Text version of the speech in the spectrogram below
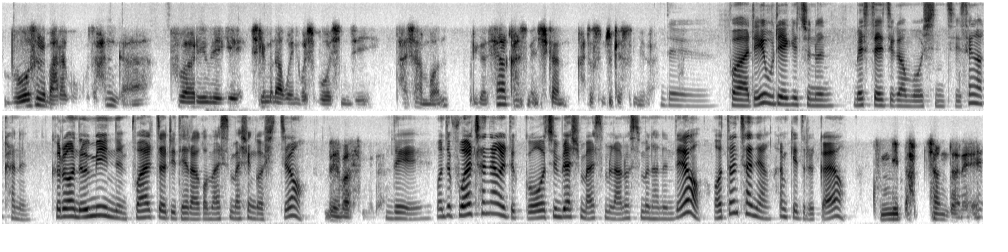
무엇을 말하고자 하는가? 부활이 우리에게 질문하고 있는 것이 무엇인지 다시 한번 우리가 생각할 수 있는 시간 가졌으면 좋겠습니다. 네. 부활이 우리에게 주는 메시지가 무엇인지 생각하는 그런 의미 있는 부활절이 되라고 말씀하신 것이죠. 네, 맞습니다. 네. 먼저 부활 찬양을 듣고 준비하신 말씀을 나눴으면 하는데요. 어떤 찬양 함께 들을까요? 국립합창단의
